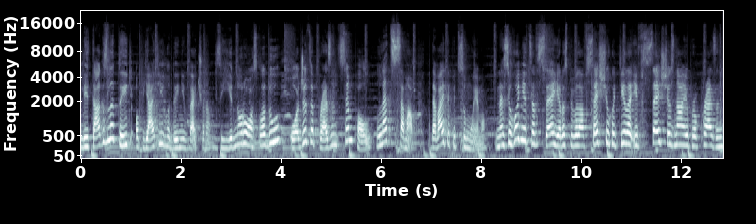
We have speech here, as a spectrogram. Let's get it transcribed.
Літак злетить о 5 годині вечора. Згідно розкладу. Отже, це present simple. Let's sum up. Давайте підсумуємо. На сьогодні це все. Я розповіла все, що хотіла, і все, що знаю про Present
